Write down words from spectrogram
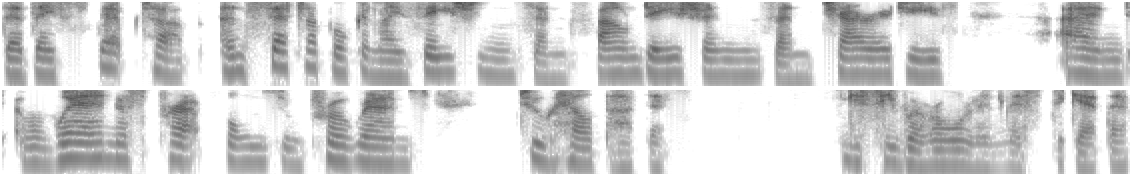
that they've stepped up and set up organizations and foundations and charities and awareness platforms and programs to help others. You see, we're all in this together.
